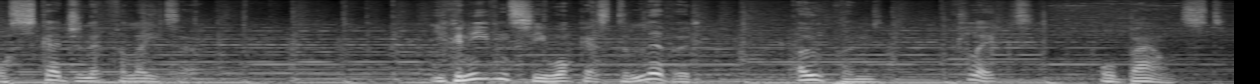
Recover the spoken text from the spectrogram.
or schedule it for later. You can even see what gets delivered, opened, clicked or bounced.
